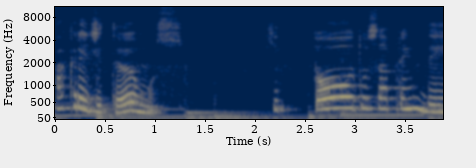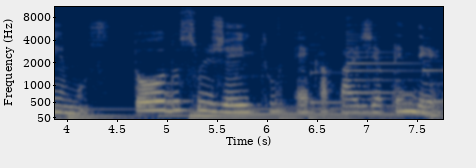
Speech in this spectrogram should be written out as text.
Acreditamos Todos aprendemos, todo sujeito é capaz de aprender,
